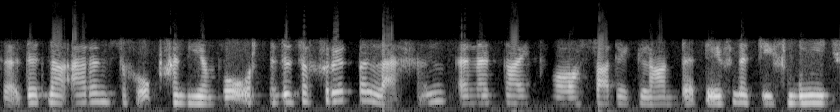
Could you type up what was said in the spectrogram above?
uh, dit nou ernstig opgeneem word. Dit is 'n groot belegging in 'n tyd waar SADC lande definitief nie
